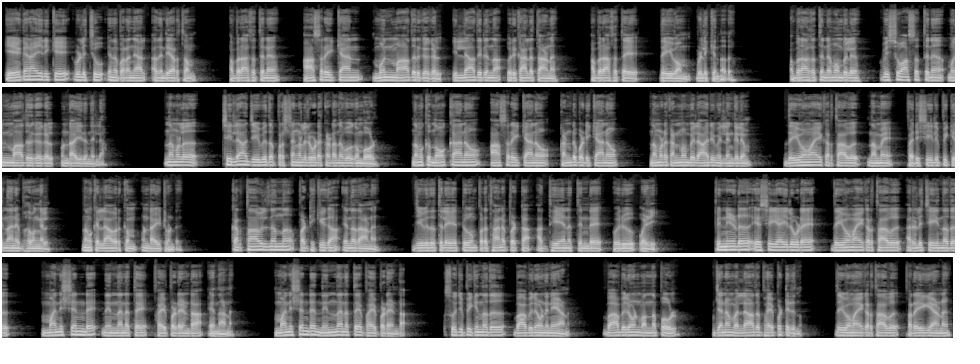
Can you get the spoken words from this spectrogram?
ഏകനായിരിക്കെ വിളിച്ചു എന്ന് പറഞ്ഞാൽ അതിന്റെ അർത്ഥം അബ്രാഹത്തിന് ആശ്രയിക്കാൻ മുൻ മാതൃകകൾ ഇല്ലാതിരുന്ന ഒരു കാലത്താണ് അബ്രാഹത്തെ ദൈവം വിളിക്കുന്നത്. അബ്രാഹത്തിന്റെ മുമ്പിൽ വിശ്വാസത്തിന് മുൻ മാതൃകകൾ ഉണ്ടായിരുന്നില്ല. നമ്മൾ ചില ജീവിത പ്രശ്നങ്ങളിലൂടെ കടന്നു പോകുമ്പോൾ നമുക്ക് നോക്കാനോ ആശ്രയിക്കാനോ കണ്ടുപഠിക്കാനോ നമ്മുടെ കൺമുമ്പിൽ ആരുമില്ലെങ്കിലും ദൈവമായ കർത്താവ് നമ്മെ പരിശീലിപ്പിക്കുന്ന അനുഭവങ്ങൾ നമുക്കെല്ലാവർക്കും ഉണ്ടായിട്ടുണ്ട്. കർത്താവിൽ നിന്ന് പഠിക്കുക എന്നതാണ് ജീവിതത്തിലെ ഏറ്റവും പ്രധാനപ്പെട്ട അധ്യയനത്തിന്റെ ഒരു വഴി. പിന്നീട് യശയ്യയിലൂടെ ദൈവമായ കർത്താവ് അരളി ചെയ്യുന്നത് മനുഷ്യന്റെ നിന്ദനത്തെ ഭയപ്പെടേണ്ട എന്നാണ്. മനുഷ്യന്റെ നിന്ദനത്തെ ഭയപ്പെടേണ്ട. സൂചിപ്പിക്കുന്നത് ബാബിലോണിനെയാണ്. ബാബിലോൺ വന്നപ്പോൾ ജനം വല്ലാതെ ഭയപ്പെട്ടിരുന്നു. ദൈവമായ കർത്താവ് പറയുകയാണ്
